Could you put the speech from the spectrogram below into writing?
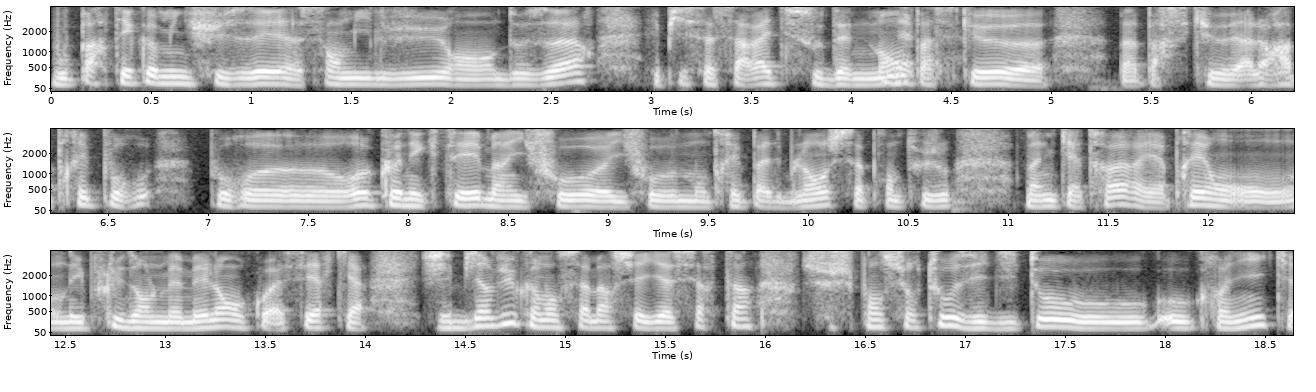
vous partez comme une fusée à 100 000 vues en deux heures et puis ça s'arrête soudainement parce que euh, bah parce que alors après pour pour euh, reconnecter, ben il faut il faut montrer pas de blanche, ça prend toujours 24 heures et après on n'est plus dans le même élan quoi. C'est-à-dire qu'il y a j'ai bien vu comment ça marchait. Il y a certains, je pense surtout aux éditos ou aux, chroniques,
